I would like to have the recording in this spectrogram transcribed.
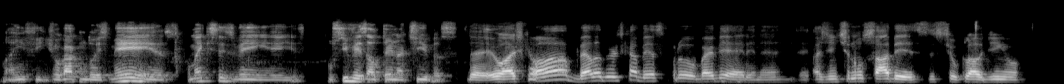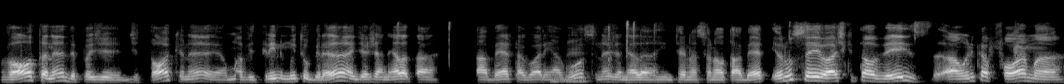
Mas, enfim, jogar com dois meias, como é que vocês veem aí? Possíveis alternativas? É, eu acho que é uma bela dor de cabeça para o Barbieri, né? A gente não sabe se, o Claudinho volta, né? Depois de, de Tóquio, né? É uma vitrine muito grande, a janela tá, tá aberta agora em agosto, né? Janela internacional tá aberta. Eu não sei, eu acho que talvez a única forma,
